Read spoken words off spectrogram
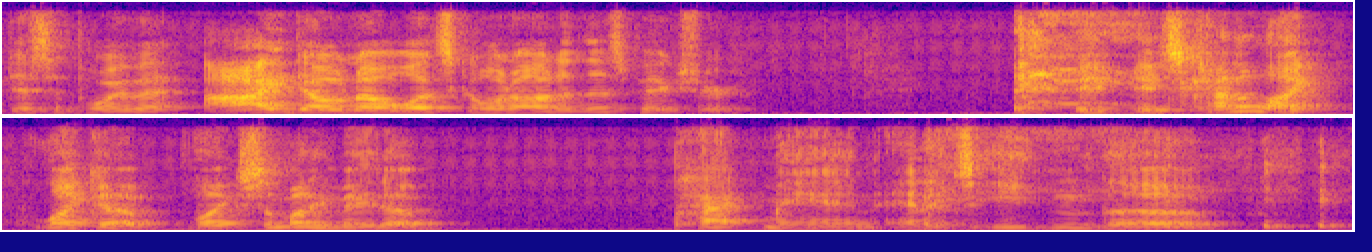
Disappointment. I don't know what's going on in this picture. It, it's kind of like like a like somebody made a Pac-Man and it's eating the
